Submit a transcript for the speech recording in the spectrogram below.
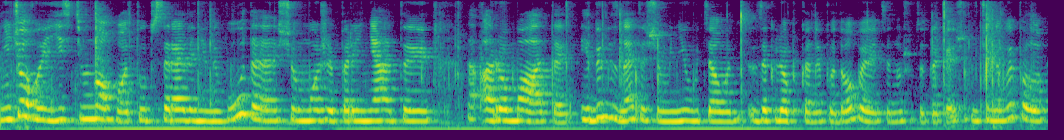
Нічого їстівного тут всередині не буде, що може перейняти аромати. Єдине, знаєте, що мені ця закльопка не подобається. Ну що це таке, що нічого не випало.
